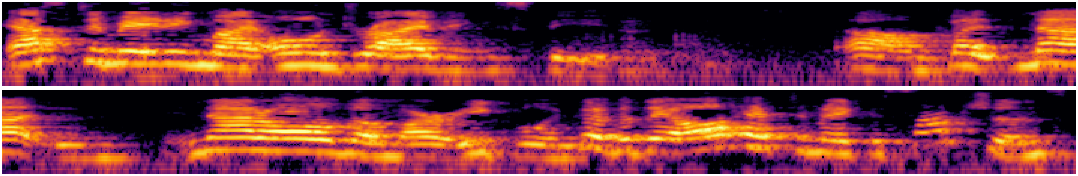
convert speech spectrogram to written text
estimating my own driving speed. Um, but not not all of them are equally good. But they all have to make assumptions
